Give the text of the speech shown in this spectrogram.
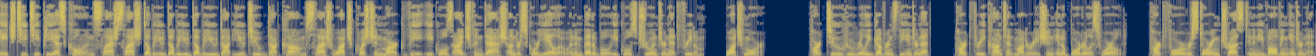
https colon slash slash www.youtube.com slash watch question mark v equals ijfin dash underscore yellow and embeddable equals true internet freedom. Watch more. Part 2 Who really governs the internet? Part 3 Content moderation in a borderless world. Part 4 Restoring trust in an evolving internet.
